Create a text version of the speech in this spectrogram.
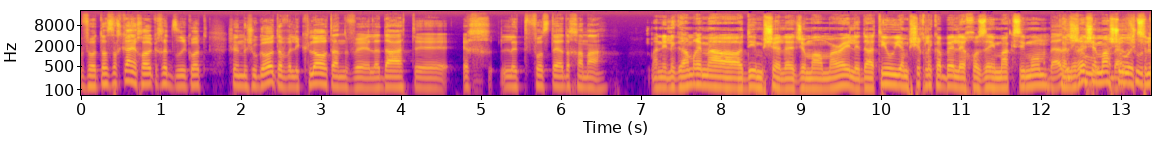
ואותו שחקן יכול לקחת זריקות של משוגעות, אבל לקלוע אותן ולדעת אה, איך לתפוס את היד החמה. אני לגמרי מהאוהדים של אה, ג'מאל מרי, לדעתי הוא ימשיך לקבל אה, חוזי מקסימום. הבעיה כנראה שהוא- שמשהו הבעיה אצלו... שהוא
